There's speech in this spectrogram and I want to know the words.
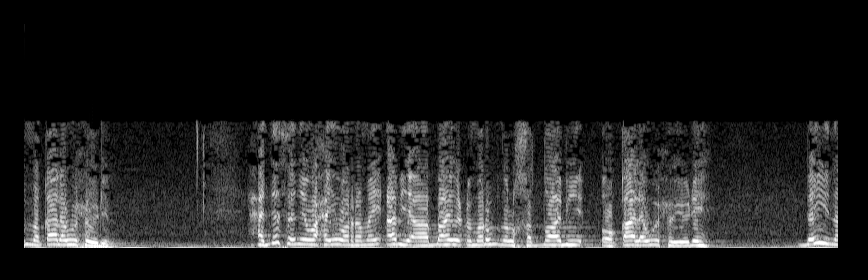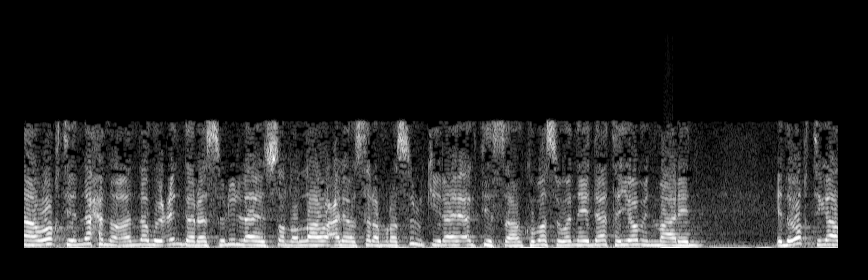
uma qaala wuxuu yidhi xadaanii waxa ii warramay abi aabbahay cumar bnu lkhadaabi oo qaala wuxuu yidhi bayna waqti naxnu anagu cinda rasuulillaahi sala allahu alayh wasalam rasuulka ilaahay agtiisa aan kuma suganay daata yowmin maalin. Id waqtigaa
